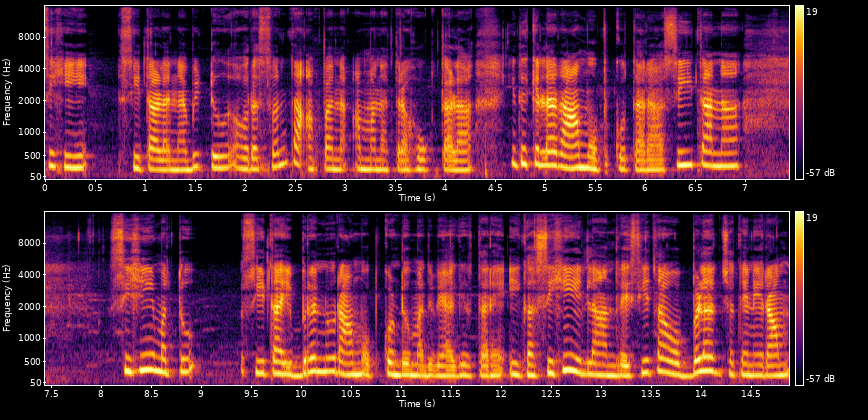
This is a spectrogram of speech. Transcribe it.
ಸಿಹಿ ಸೀತಾಳನ್ನು ಬಿಟ್ಟು ಅವರ ಸ್ವಂತ ಅಪ್ಪನ, ಅಮ್ಮನ ಹತ್ರ ಹೋಗ್ತಾಳ. ಇದಕ್ಕೆಲ್ಲ ರಾಮ್ ಒಪ್ಕೋತಾರ. ಸೀತಾನ ಸಿಹಿ ಮತ್ತು ಸೀತಾ ಇಬ್ಬರನ್ನು ರಾಮ್ ಒಪ್ಕೊಂಡು ಮದುವೆ ಆಗಿರ್ತಾರೆ. ಈಗ ಸಿಹಿ ಇಲ್ಲ ಅಂದರೆ ಸೀತಾ ಒಬ್ಬಳ ಜೊತೆನೆ ರಾಮ್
